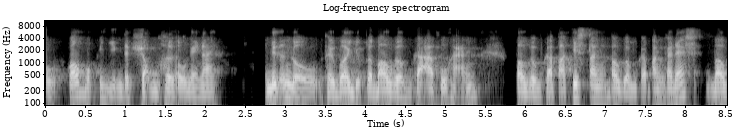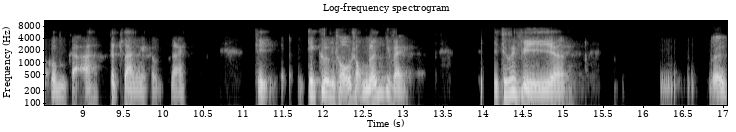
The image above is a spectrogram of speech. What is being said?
có một cái diện tích rộng hơn của ngày nay. Nước Ấn Độ thời vua dục là bao gồm cả Á Phú Hãn bao gồm cả Pakistan bao gồm cả Bangladesh bao gồm cả Tích Lan ngày hôm nay. Thì cái cương thổ rộng lớn như vậy thì thưa quý vị uh,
